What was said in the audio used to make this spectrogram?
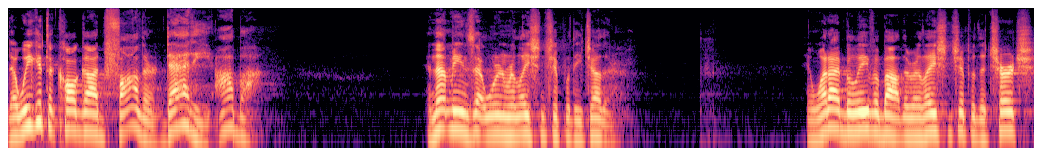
That we get to call God Father, Daddy, Abba. And that means that we're in relationship with each other. And what I believe about the relationship of the church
